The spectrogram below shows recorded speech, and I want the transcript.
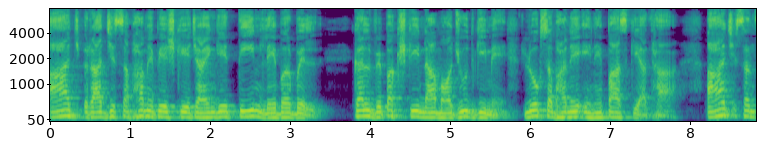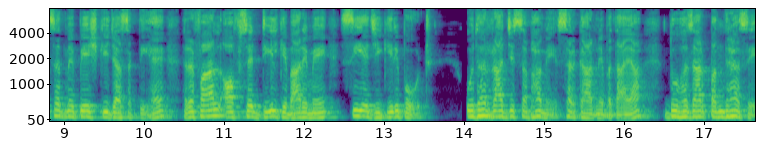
आज राज्यसभा में पेश किए जाएँगे तीन लेबर बिल। कल विपक्ष की नामौजूदगी में लोकसभा ने इन्हें पास किया था। आज संसद में पेश की जा सकती है रफाल ऑफसेट डील के बारे में सीएजी की रिपोर्ट। उधर राज्यसभा में सरकार ने बताया 2015 से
